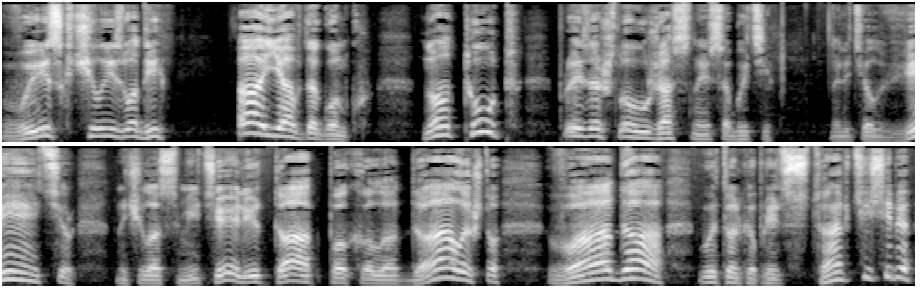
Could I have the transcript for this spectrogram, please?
Выскочила из воды, а я вдогонку. Но тут произошло ужасное событие. Налетел ветер, началась метель, и так похолодало, что вода, вы только представьте себе,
